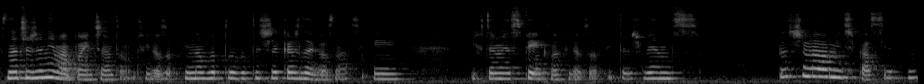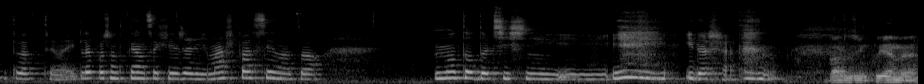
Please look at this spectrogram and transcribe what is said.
znaczy, że nie ma pojęcia o tym filozofii, no bo to dotyczy każdego z nas i, i w tym jest piękno filozofii też, więc to trzeba mieć pasję, to tyle. I dla początkujących, jeżeli masz pasję, no to no to dociśnij i, i, i dasz radę. Bardzo dziękujemy.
